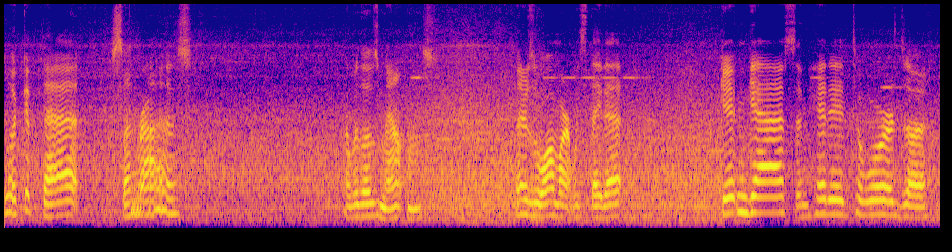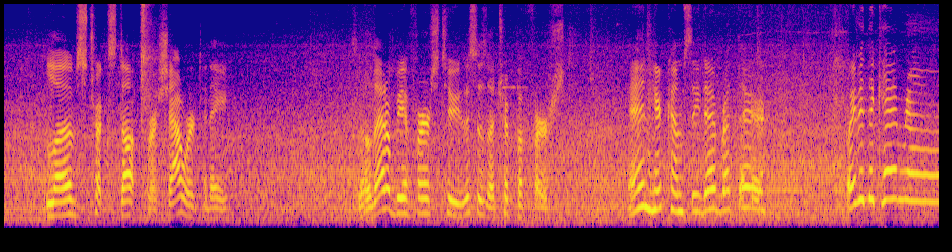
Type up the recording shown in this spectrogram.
Look at that sunrise over those mountains. There's the Walmart we stayed at. Getting gas and headed towards uh, Love's truck stop for a shower today. So that'll be a first too. This is a trip of first. And here comes C-Dub right there. Wave at the camera.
